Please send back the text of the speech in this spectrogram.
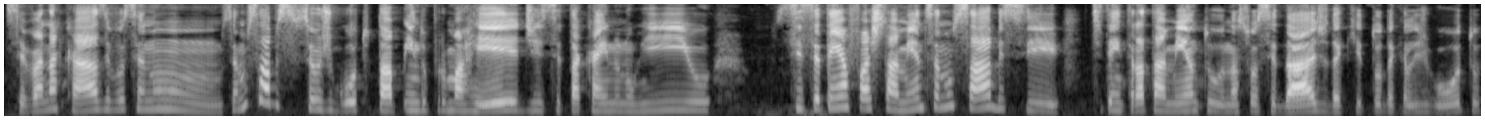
você vai na casa e você não, você não sabe se o seu esgoto está indo para uma rede, se está caindo no rio. Se você tem afastamento, você não sabe se, se tem tratamento na sua cidade, daqui todo aquele esgoto.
